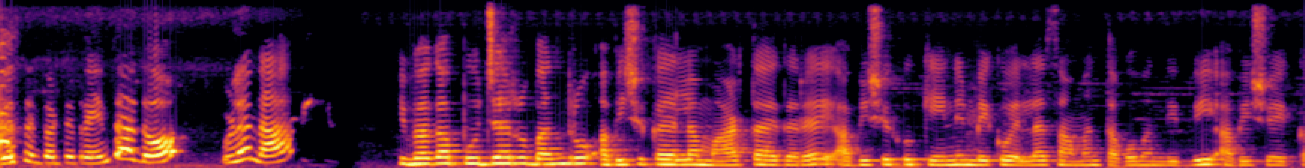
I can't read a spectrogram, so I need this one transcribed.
ದೇವಸ್ಥಾನ ಕಟ್ಟಿದ್ರೆ ಎಂತ ಅದು ಹುಳನಾ? ಇವಾಗ ಪೂಜಾರು ಬಂದರು, ಅಭಿಷೇಕ ಎಲ್ಲ ಮಾಡ್ತಾ ಇದ್ದಾರೆ ಅಭಿಷೇಕಕ್ಕೆ ಏನೇನು ಬೇಕೋ ಎಲ್ಲ ಸಾಮಾನು ತಗೊಬಂದಿದ್ವಿ. ಅಭಿಷೇಕ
